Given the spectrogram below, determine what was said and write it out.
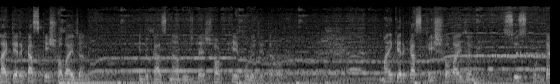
লাইটের কাজ কি সবাই জানে। কিন্তু কাজ না বুঝলে শর্ট খেয়ে পড়ে যেতে হবে। মাইকের কাজ কি সবাই জানি? সুইচ কোনটা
